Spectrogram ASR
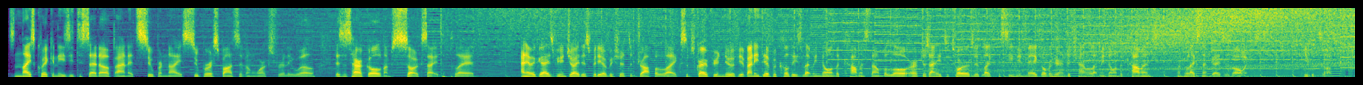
It's nice, quick and easy to set up and it's super nice, super responsive and works really well. This is Heart Gold, I'm so excited to play it. Anyway, guys, if you enjoyed this video, be sure to drop a like. Subscribe if you're new. If you have any difficulties, let me know in the comments down below. Or if there's any tutorials you'd like to see me make over here in the channel, let me know in the comments. Until next time, guys, as always, keep it soft.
